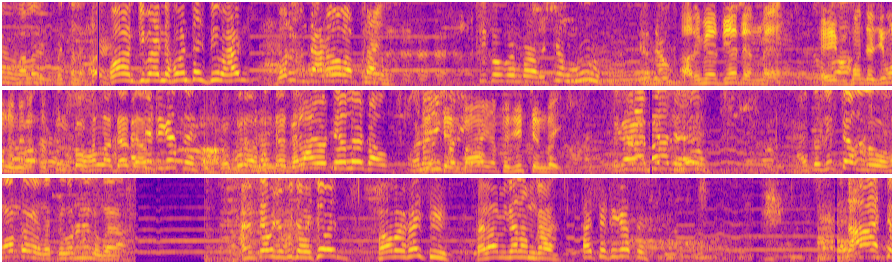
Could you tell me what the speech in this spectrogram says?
দেখো হইতো না ভাই ভাই চালান ভালো হইবো ভালো হইবো ভাই চালান ওন কি বাইনে পঞ্চাশ দিবেন গরু কিনতে আরও বাপ নাই কি কোন দা চল মু আরে মেয়ে দিয়ে দেন মেয়ে এই পঞ্চাশ জীবন অনেক কাজ করতেন আচ্ছা ঠিক আছে গেলা হোটেল লয়ে যাও জিতছেন ভাই আপনি জিতছেন ভাই ভাই তো জিততে আনলো পঞ্চাশ হাজার তো করে নিলো গা আমি কে বসে বুঝা পাইছি হ্যাঁ ভাই পাইছি তাহলে আমি গেলাম গা আচ্ছা ঠিক আছে যা আজকে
